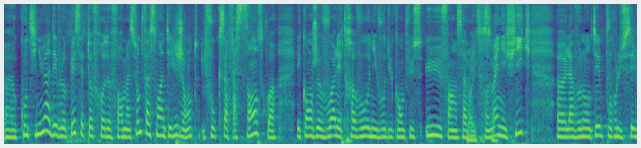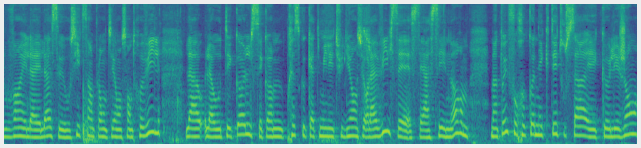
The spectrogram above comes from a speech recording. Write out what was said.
euh, continuer à développer cette offre de formation de façon intelligente. Il faut que ça fasse sens, quoi. Et quand je vois les travaux au niveau du campus U, enfin, ça va être magnifique. La volonté pour l'UC Louvain et la LA, c'est aussi de s'implanter en centre-ville. La, la haute école, c'est quand même presque 4000 étudiants sur la ville, c'est assez énorme. Maintenant, il faut reconnecter tout ça et que les gens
